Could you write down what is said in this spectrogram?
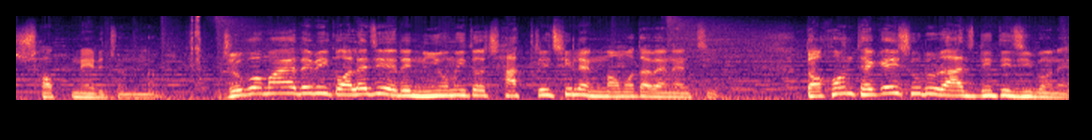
স্বপ্নের জন্য। যোগমায়া দেবী কলেজের নিয়মিত ছাত্রী ছিলেন মমতা ব্যানার্জি। তখন থেকেই শুরু রাজনীতি জীবনে।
